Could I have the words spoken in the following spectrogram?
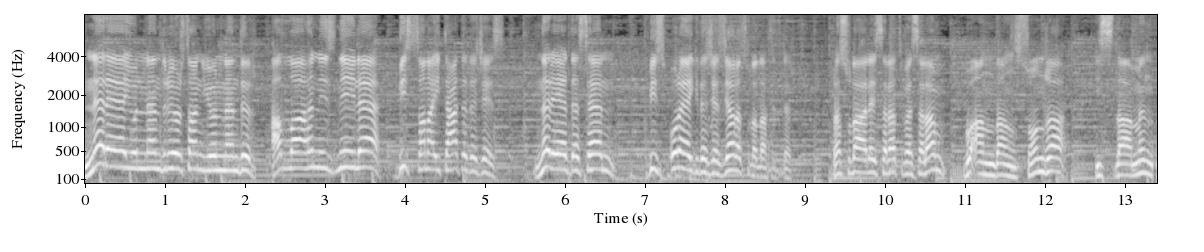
nereye yönlendiriyorsan yönlendir. Allah'ın izniyle biz sana itaat edeceğiz. Nereye desen biz oraya gideceğiz ya Resulallah dediler. Resulullah Aleyhisselatü Vesselam bu andan sonra İslam'ın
